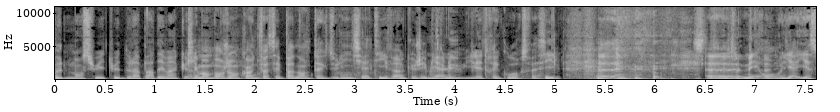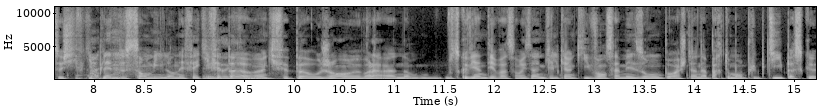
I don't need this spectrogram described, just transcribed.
peu de mensuétude de la part des vainqueurs. Clément Bourgeot, encore une fois, c'est pas dans le texte de l'initiative hein, que j'ai bien lu. Il est très court, c'est facile. Euh, euh, mais il y, a ce chiffre qui plaît de 100 000, en effet, qui fait peur, hein, qui fait peur aux gens. Euh, voilà, ce que vient de dire Vincent Rizan, quelqu'un qui vend sa maison pour acheter un appartement plus petit parce que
